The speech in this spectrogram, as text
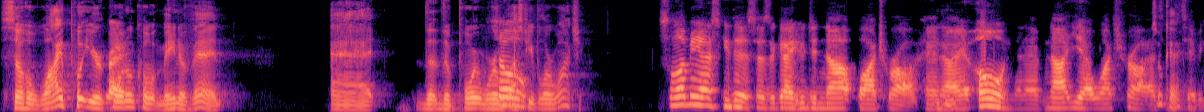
So why put your right. quote unquote main event at the the point where so, less people are watching? So let me ask you this: as a guy who did not watch Raw, and mm-hmm. I own that I have not yet watched Raw, as okay.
